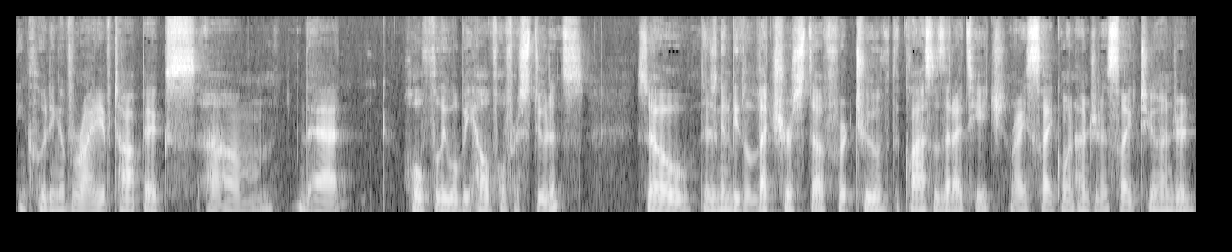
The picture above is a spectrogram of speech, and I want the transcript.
including a variety of topics um, that hopefully will be helpful for students. So there's going to be the lecture stuff for two of the classes that I teach, right? Psych 100 and Psych 200.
